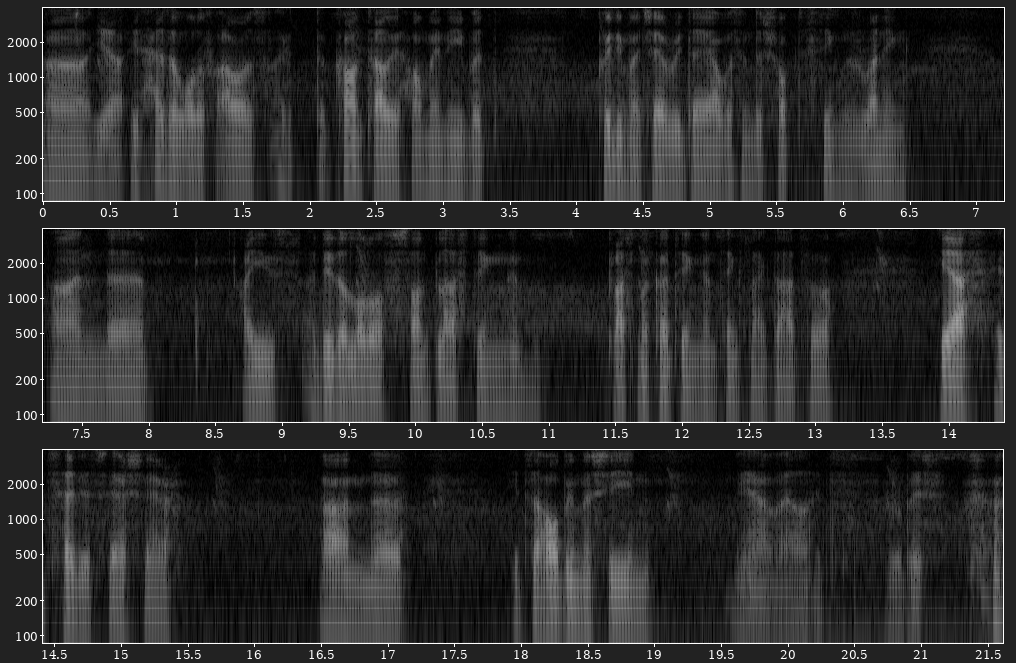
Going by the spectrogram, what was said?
Uh, yeah, it has a lot of hours. I can't tell you how many, but pretty much every day I was in the shop this thing was running. And uh, I use I did a lot of sandblasting and plasma cutting and things like that. So yeah it's had its fair share. And uh, it's a hobby machine. Yeah well it's rubbish.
